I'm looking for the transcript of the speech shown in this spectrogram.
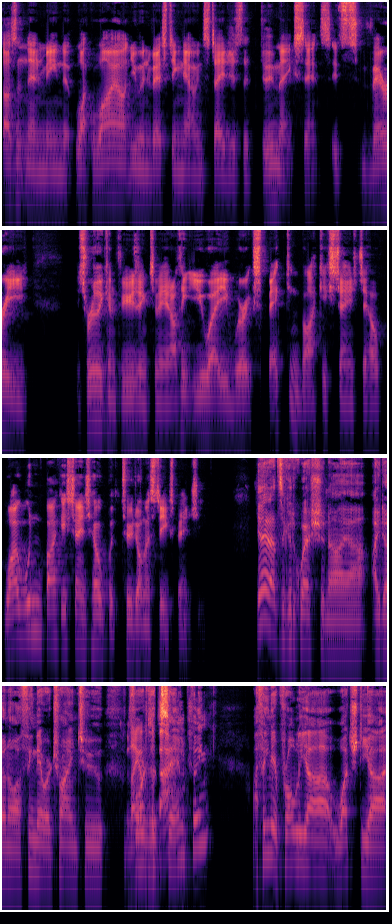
doesn't then mean that, like, why aren't you investing now in stages that do make sense? It's very, it's really confusing to me. And I think UAE, we're expecting Bike Exchange to help. Why wouldn't Bike Exchange help with two domestiques, Benji? Yeah, that's a good question. I uh, I don't know. I think they were trying to force the, the same thing. I think they probably uh, watched the uh,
